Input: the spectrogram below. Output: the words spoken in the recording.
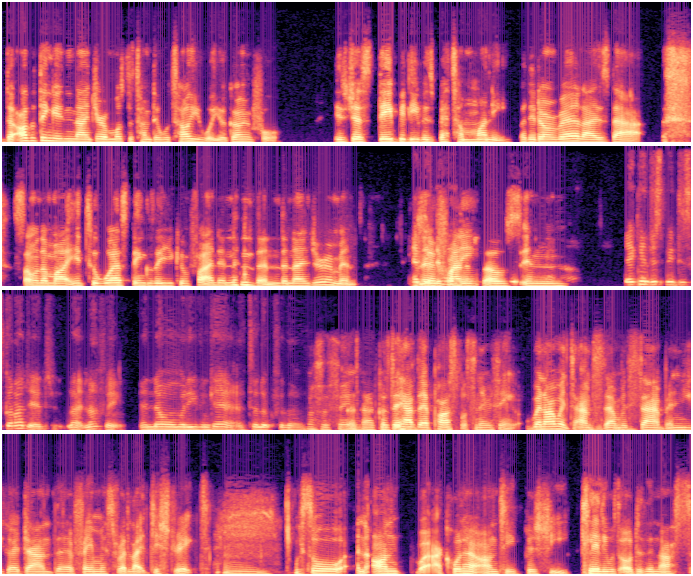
the other thing in Nigeria, most of the time, they will tell you what you're going for. It's just they believe it's better money, but they don't realize that some of them are into worse things that you can find in than the Nigerian men. And then they find themselves in they can just be discarded like nothing, and no one would even care to look for them. That's the thing That's the because they have their passports and everything. When I went to Amsterdam with Mhm. Sam and you go down the famous red light district, Mm. we saw an aunt. Well, I call her auntie because she clearly was older than us,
